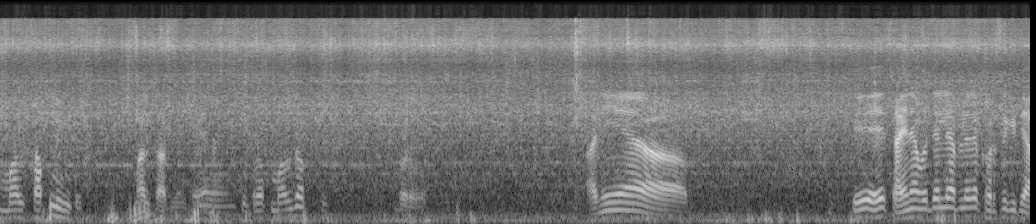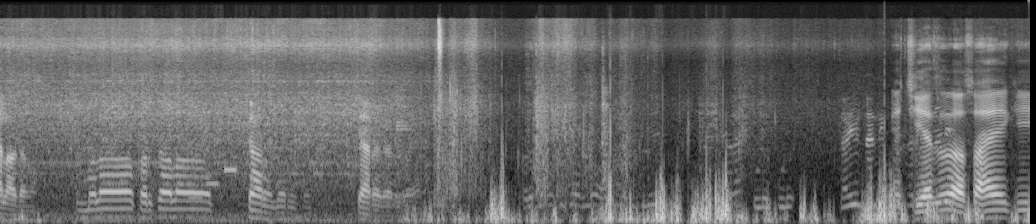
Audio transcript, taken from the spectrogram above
माल साप निघतो. मला सात मिनिटं आहे ना चित्रात माल जातो बरोबर. आणि अं, ते हे चायण्याबद्दल आपल्याला खर्च किती आला होता मग? मला खर्च आला चार हजार रुपये. चार हजार रुपये. या चियाचं असं आहे की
